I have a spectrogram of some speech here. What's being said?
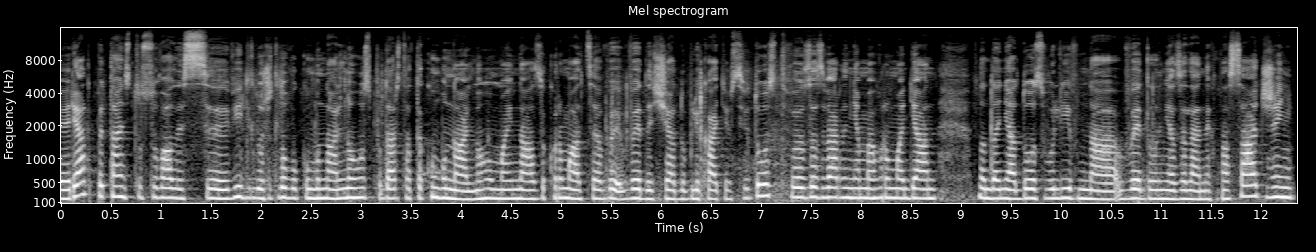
Ряд питань стосувались відділу житлово-комунального господарства та комунального майна. Зокрема, це ви- видача дублікатів свідоцтв за зверненнями громадян, надання дозволів на видалення зелених насаджень.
